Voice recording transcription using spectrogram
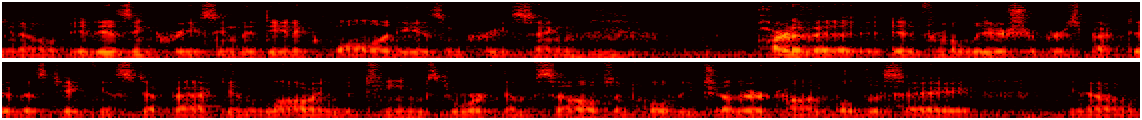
you know, it is increasing. The data quality is increasing. Mm-hmm part of it, it, from a leadership perspective, is taking a step back and allowing the teams to work themselves and hold each other accountable to say, you know,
